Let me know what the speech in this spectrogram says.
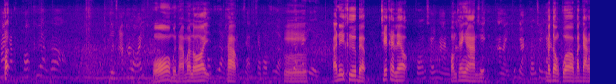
ถ้าเฉพาะเครื่องก็หมื่นสามห้าร้อยโอ้หมื่นสามพันร้อยครับพี่สันเฉพาะเครื่องอืมเลือกได้เลยอันนี้คือแบบ เช็คให้แล้ว พร้อมใช้งานพร้อมใช้งาน เช็คอะไรทุกอย่างพร้อมใช้งานไม่ต้องกลัวมาดัง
